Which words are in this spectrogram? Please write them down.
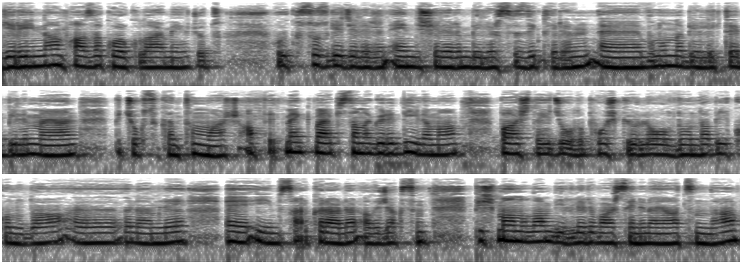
gereğinden fazla korkular mevcut. Uykusuz gecelerin, endişelerin, belirsizliklerin, e, bununla birlikte bilinmeyen birçok sıkıntım var. Affetmek belki sana göre değil ama bağışlayıcı olup hoşgörülü olduğunda bir konuda e, önemli e, iyimser kararlar alacaksın. Pişman olan birileri var senin hayatında.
